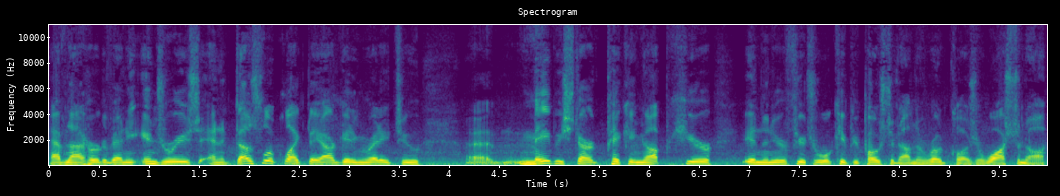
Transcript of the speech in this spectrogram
Have not heard of any injuries, and it does look like they are getting ready to uh, maybe start picking up here in the near future. We'll keep you posted on the road closure. Washtenaw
